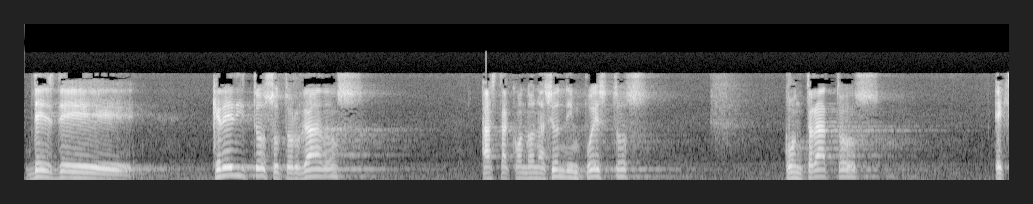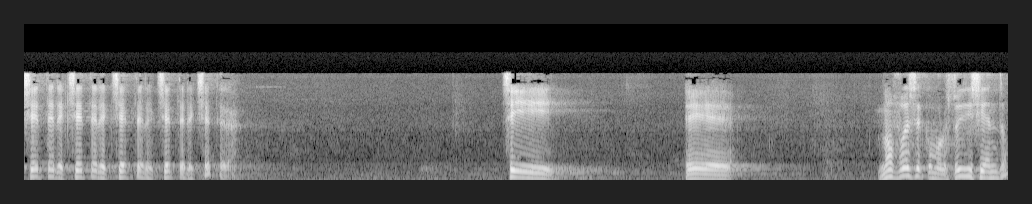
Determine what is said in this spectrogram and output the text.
desde créditos otorgados hasta condonación de impuestos, contratos, etcétera, etcétera, etcétera, etcétera, etcétera. Si eh, no fuese como lo estoy diciendo,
